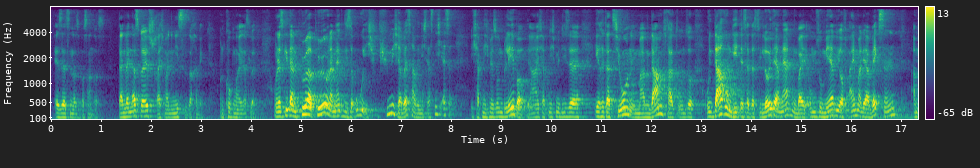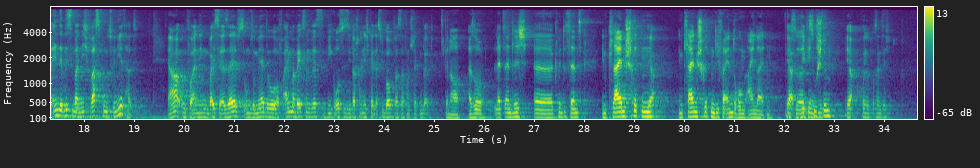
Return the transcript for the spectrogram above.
Ersetzen das was anderes. Dann, wenn das läuft, streichen wir die nächste Sache weg und gucken wie das läuft. Und es geht dann peu à peu und dann merken die so, oh, ich fühle mich ja besser, wenn ich das nicht esse. Ich habe nicht mehr so einen Blähbauch, ja, ich habe nicht mehr diese Irritation im Magen-Darm-Trakt und so. Und darum geht es ja, dass die Leute ja merken, weil umso mehr wir auf einmal ja wechseln, am Ende wissen wir nicht, was funktioniert hat. Ja, und vor allen Dingen weißt du ja selbst, umso mehr du auf einmal wechseln wirst, wie groß ist die Wahrscheinlichkeit, dass überhaupt was davon stecken bleibt. Genau, also letztendlich äh, Quintessenz in kleinen Schritten, ja. in kleinen Schritten die Veränderung einleiten. Ja, definitiv. Zustimmen? Ja, hundertprozentig.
